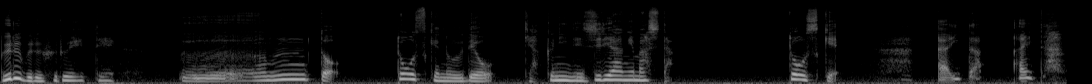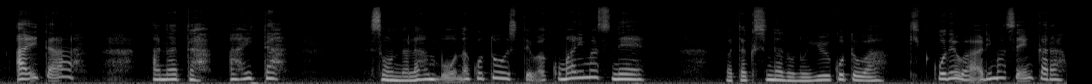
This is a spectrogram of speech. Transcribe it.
ブルブル震えてうーんと藤助の腕を逆にねじり上げました。藤助「あいたあいたあいた。あなたあいた。そんな乱暴なことをしては困りますね。私などの言うことは聞く子ではありませんから。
